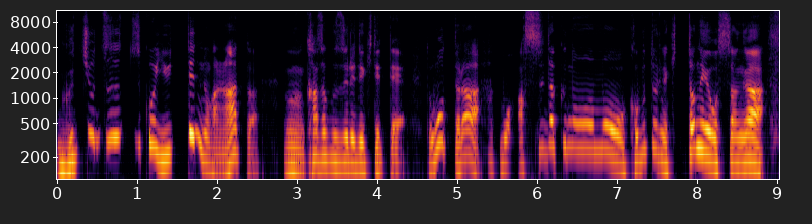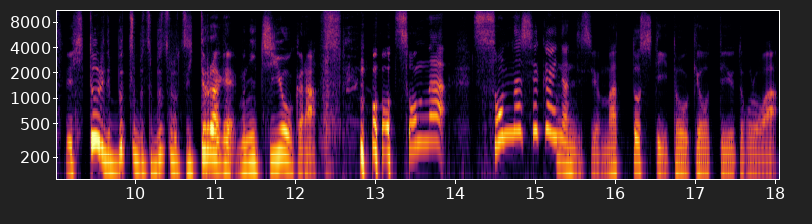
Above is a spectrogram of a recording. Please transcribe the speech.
愚痴をずっとこう言ってんのかなとうん、家族連れで来てて。と思ったらもう汗だくのもう小太りの汚いおっさんが一人でブツブツブツブツ言ってるわけ。もう日曜から。もうそんなそんな世界なんですよ。マットシティ東京っていうところは。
